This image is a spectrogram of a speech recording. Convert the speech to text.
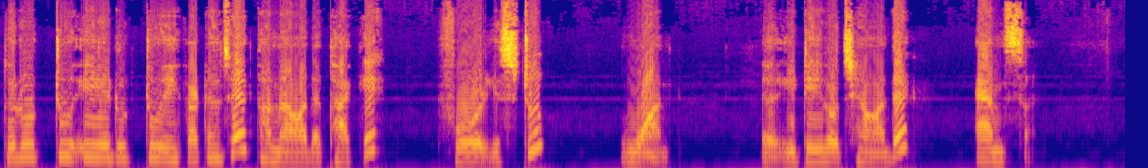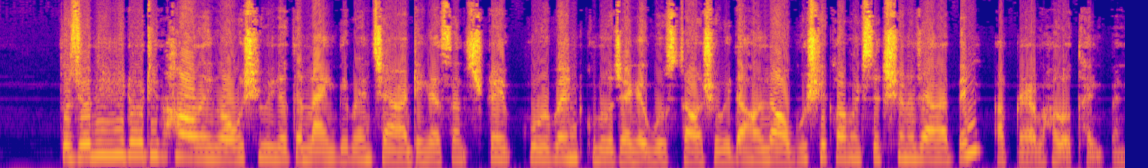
তো root two A root two A কাটা যায়, তাহলে আমাদের থাকে ফোর ইস টু ওয়ান এটাই হচ্ছে আমাদের অ্যান্সার তো যদি ভিডিওটি ভালো লাগে, অবশ্যই ভিডিওতে লাইক দেবেন চ্যানেলটিকে সাবস্ক্রাইব করবেন। কোনো জায়গায় বুঝতে অসুবিধা হলে অবশ্যই কমেন্ট সেকশনে জানাবেন। আপনারা ভালো থাকবেন।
